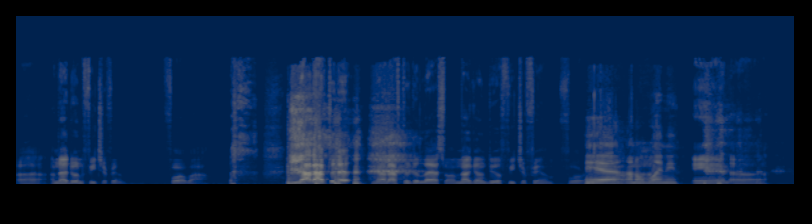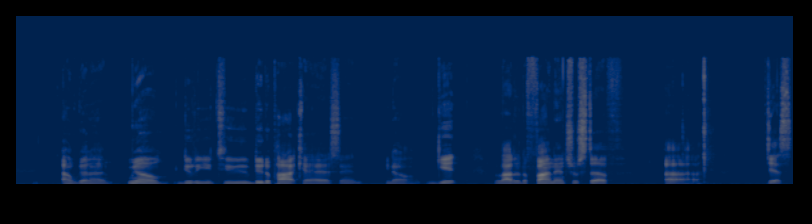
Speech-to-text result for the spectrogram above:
Uh, I'm not doing a feature film for a while. not after that. Not after the last one. I'm not gonna do a feature film for. yeah, uh, I don't blame you. And uh, I'm gonna, you know, do the YouTube, do the podcast, and you know, get a lot of the financial stuff, uh, just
